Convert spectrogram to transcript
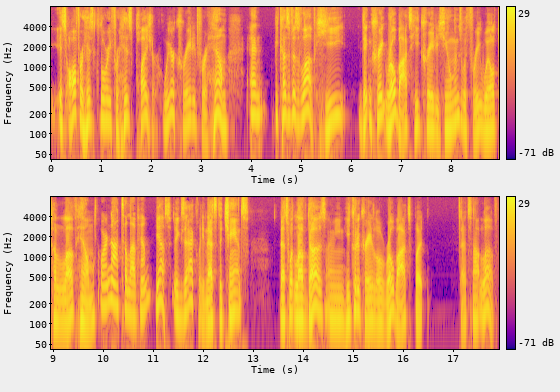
It's all for his glory, for his pleasure. We are created for him. And because of his love, he didn't create robots. He created humans with free will to love him Or not to love him? Yes, exactly. And that's the chance. That's what love does. I mean, he could have created little robots, but that's not love.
